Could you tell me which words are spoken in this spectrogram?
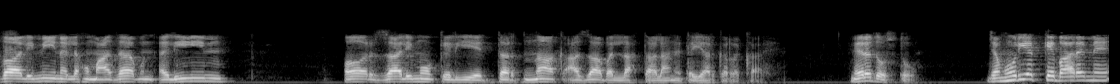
ظالمین لہم عذاب علیم اور ظالموں کے لیے دردناک عذاب اللہ تعالی نے تیار کر رکھا ہے۔ میرے دوستو، جمہوریت کے بارے میں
